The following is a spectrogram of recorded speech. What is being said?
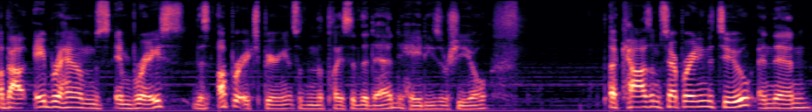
about Abraham's embrace, this upper experience within the place of the dead, Hades or Sheol, a chasm separating the two, and then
